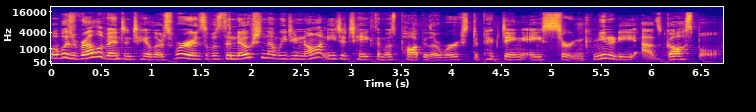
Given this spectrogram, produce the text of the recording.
What was relevant in Taylor's words was the notion that we do not need to take the most popular works depicting a certain community as gospel.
